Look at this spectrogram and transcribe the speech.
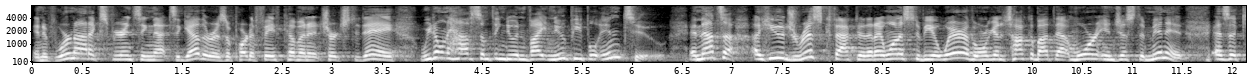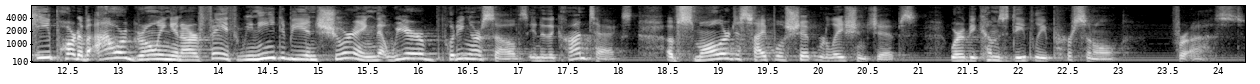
And if we're not experiencing that together as a part of Faith Covenant Church today, we don't have something to invite new people into. And that's a, a huge risk factor that I want us to be aware of. And we're going to talk about that more in just a minute. As a key part of our growing in our faith, we need to be ensuring that we are putting ourselves into the context of smaller discipleship relationships where it becomes deeply personal for us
